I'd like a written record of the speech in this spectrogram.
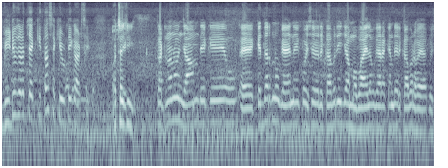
ਵੀਡੀਓ ਜਿਹੜਾ ਚੈੱਕ ਕੀਤਾ ਸਿਕਿਉਰਿਟੀ ਗਾਰਡ ਸੀਗਾ ਅੱਛਾ ਜੀ। ਘਟਨਾ ਨੂੰ ਅੰਜਾਮ ਦੇ ਕੇ ਉਹ ਅਹ, ਕਿੱਧਰ ਨੂੰ ਗਏ ਨੇ? ਕੁਝ ਰਿਕਵਰੀ ਜਾਂ ਮੋਬਾਈਲ ਵਗੈਰਾ ਕਹਿੰਦੇ ਰਿਕਵਰ ਹੋਇਆ ਕੁਝ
